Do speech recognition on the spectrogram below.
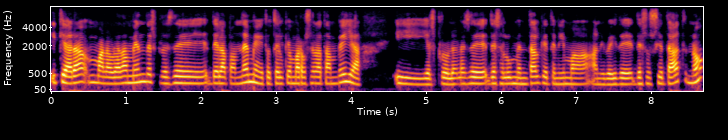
i que ara, malauradament, després de, de la pandèmia i tot el que hem arrossegat amb ella i els problemes de, de salut mental que tenim a, a nivell de, de societat, no?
